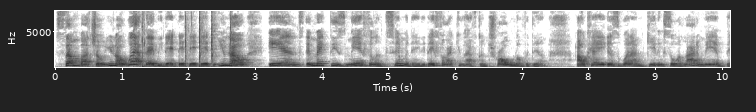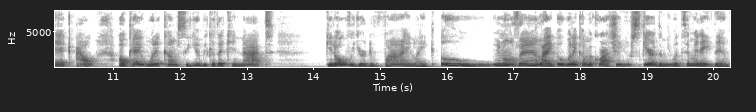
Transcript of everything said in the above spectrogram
something about your, you know what, baby, that, that, that, that, you know, and it make these men feel intimidated. They feel like you have control over them. Okay, is what I'm getting. So a lot of men back out. Okay, when it comes to you because they cannot get over your divine, like, ooh, you know what I'm saying? Like, ooh, when they come across you, you scare them, you intimidate them.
